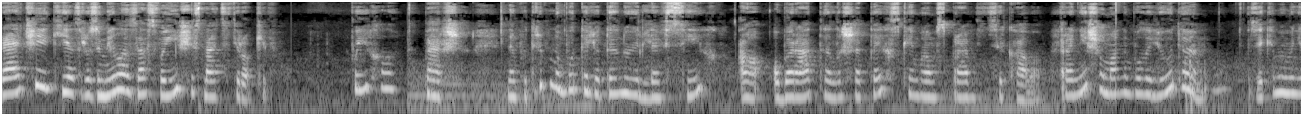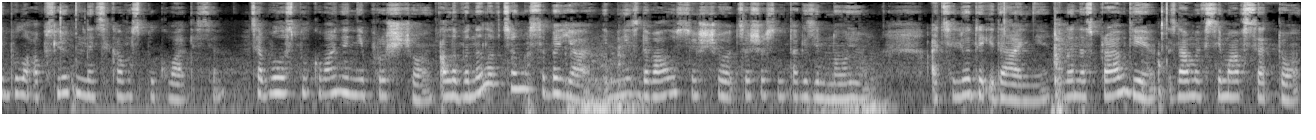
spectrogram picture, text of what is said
Речі, які я зрозуміла за свої 16 років. Поїхала. Перше, не потрібно бути людиною для всіх, а обирати лише тих, з ким вам справді цікаво. Раніше у мене були люди, з якими мені було абсолютно не цікаво спілкуватися. Це було спілкування ні про що, але винила в цьому себе я, і мені здавалося, що це щось не так зі мною. А ці люди ідеальні. Але насправді з нами всіма все то.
